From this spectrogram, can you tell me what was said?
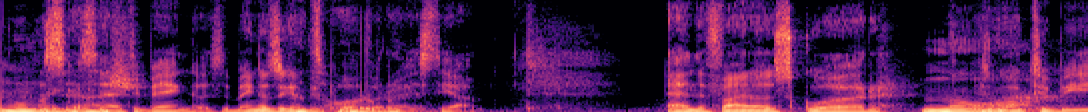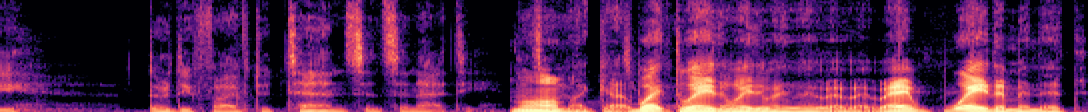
oh the Cincinnati gosh. Bengals. The Bengals are going to be pulverized, horrible. yeah. And the final score no. is going to be 35 to 10 Cincinnati. That's oh my god. Wait, wait, wait, wait, wait, wait, wait, wait. Wait a minute.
